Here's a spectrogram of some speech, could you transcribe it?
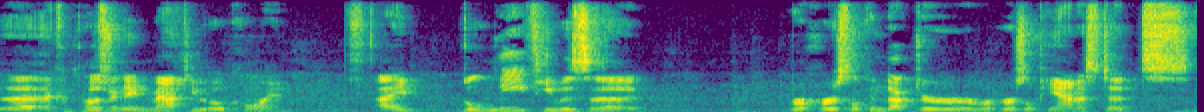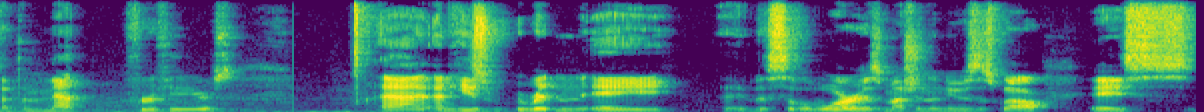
uh, a composer named Matthew Aucoin. I believe he was a rehearsal conductor or rehearsal pianist at at the Met for a few years, and, and he's written a the Civil War is much in the news as well. A s-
